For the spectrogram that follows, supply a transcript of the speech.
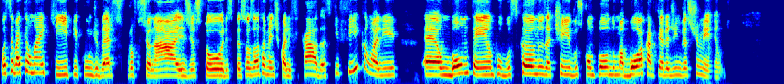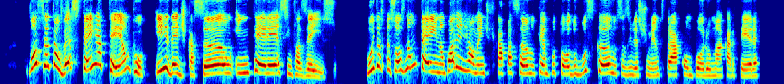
Você vai ter uma equipe com diversos profissionais, gestores, pessoas altamente qualificadas que ficam ali é, um bom tempo buscando os ativos, compondo uma boa carteira de investimento. Você talvez tenha tempo e dedicação e interesse em fazer isso muitas pessoas não têm, não podem realmente ficar passando o tempo todo buscando seus investimentos para compor uma carteira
